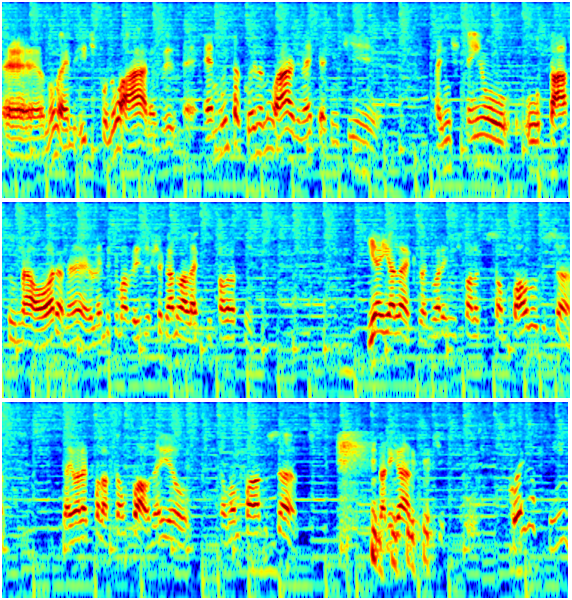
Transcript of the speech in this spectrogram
É, eu não lembro. E, tipo, no ar, às vezes. É, é muita coisa no ar, né? Que a gente a gente tem o, o tato na hora, né? Eu lembro que uma vez eu chegar no Alex e falar assim: E aí, Alex, agora a gente fala do São Paulo ou do Santos? Daí o Alex fala: São Paulo. Daí eu: Então vamos falar do Santos. Tá ligado? tipo, coisa assim,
